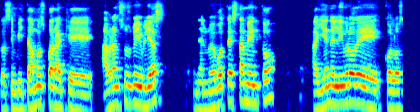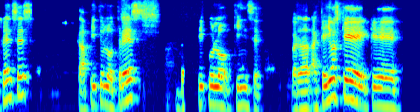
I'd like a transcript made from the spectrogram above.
los invitamos para que abran sus Biblias en el Nuevo Testamento, ahí en el libro de Colosenses, capítulo 3, versículo 15, ¿verdad? Aquellos que, que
